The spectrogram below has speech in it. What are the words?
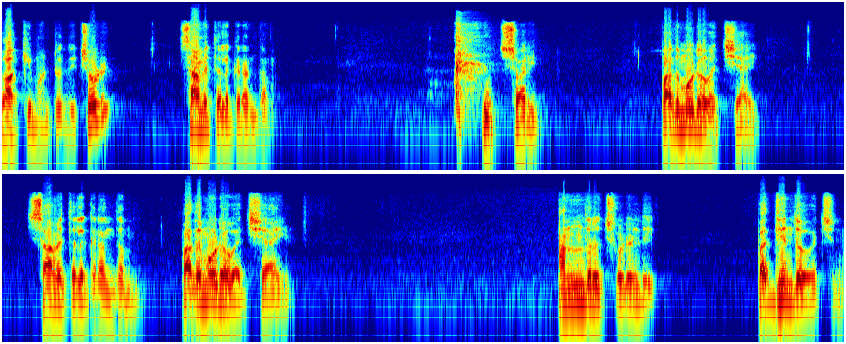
వాక్యం అంటుంది. చూడండి సామెతల గ్రంథం. సారీ పదమూడవ అధ్యాయం. సామెతల గ్రంథం పదమూడవ అధ్యాయం. అందరూ చూడండి. పద్దెనిమిదో వచ్చిన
